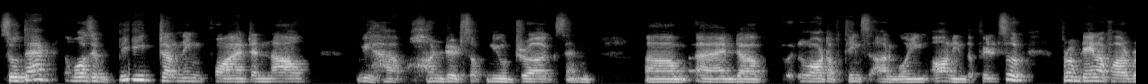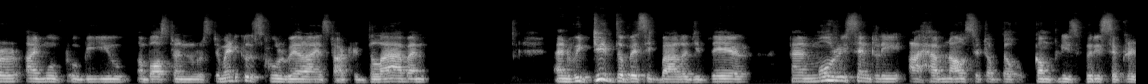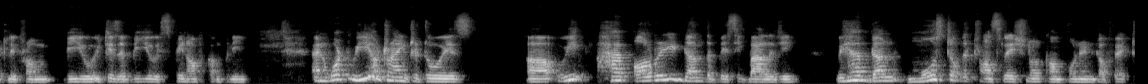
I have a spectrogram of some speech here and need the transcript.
So that was a big turning point, and now we have hundreds of new drugs and um, and uh, a lot of things are going on in the field. So from Dana Farber, I moved to BU, Boston University Medical School, where I started the lab and and we did the basic biology there. And more recently, I have now set up the companies very separately from BU. It is a BU spin off company. And what we are trying to do is uh, we have already done the basic biology. We have done most of the translational component of it.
